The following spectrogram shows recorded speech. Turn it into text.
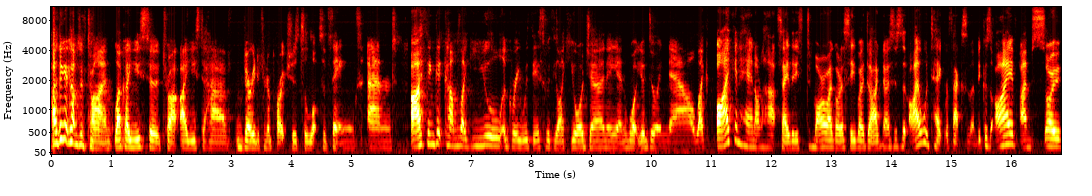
I think it comes with time. Like I used to try, I used to have very different approaches to lots of things, and I think it comes like you'll agree with this with like your journey and what you're doing now. Like I can hand on heart say that if tomorrow I got a SIBO diagnosis, that I would take rifaximin because I've I'm so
